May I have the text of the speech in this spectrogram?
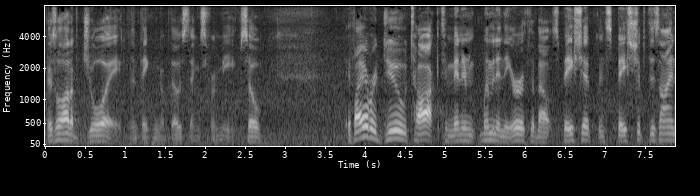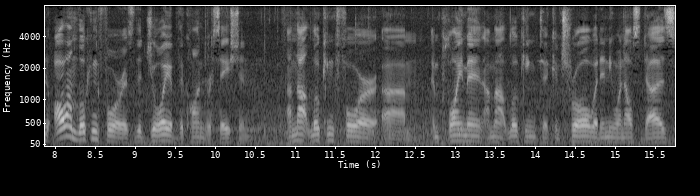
there's a lot of joy in thinking of those things for me. So if I ever do talk to men and women in the earth about spaceship and spaceship design, all I'm looking for is the joy of the conversation. I'm not looking for um, employment. I'm not looking to control what anyone else does.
